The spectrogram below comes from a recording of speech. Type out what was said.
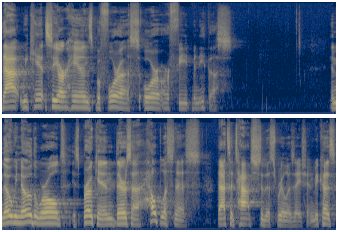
that we can't see our hands before us or our feet beneath us. And though we know the world is broken, there's a helplessness that's attached to this realization. Because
